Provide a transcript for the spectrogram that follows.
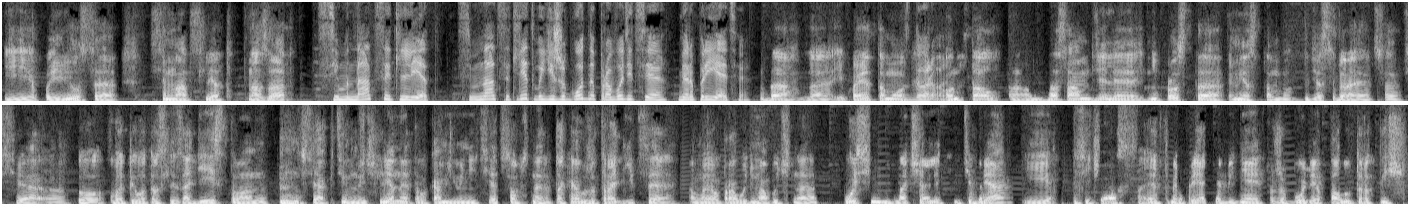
И появился 17 лет назад. 17 лет. 17 лет вы ежегодно проводите мероприятия. Да, да, и поэтому Здорово. он стал э, на самом деле не просто местом, где собираются все, э, кто в этой отрасли задействован, все активные члены этого комьюнити. Собственно, это такая уже традиция. Мы его проводим обычно осенью, в начале сентября, и сейчас это мероприятие объединяет уже более полутора тысяч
